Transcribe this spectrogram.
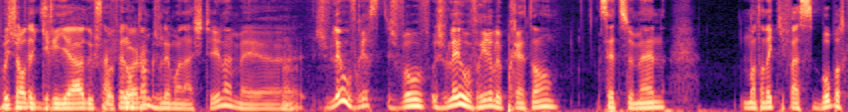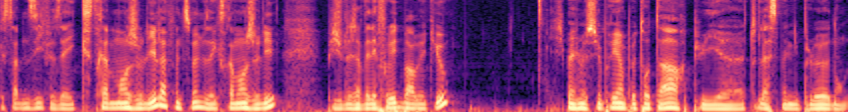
plus, ça genres fait, de grillade ou je sais ça fait longtemps là. que je voulais m'en acheter, là, mais euh, Ouais. je, voulais ouvrir, je, voulais, ouvrir- je voulais ouvrir le printemps cette semaine. Je m'attendais qu'il fasse beau parce que samedi, il faisait extrêmement joli. La fin de semaine, il faisait extrêmement joli. Puis j'avais des folies de barbecue. Je, ben, je me suis pris un peu trop tard, puis euh, toute la semaine, il pleut, donc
